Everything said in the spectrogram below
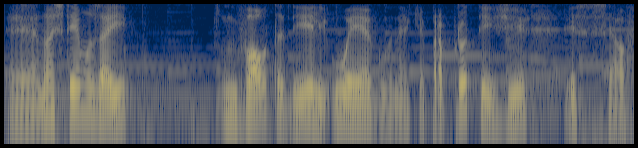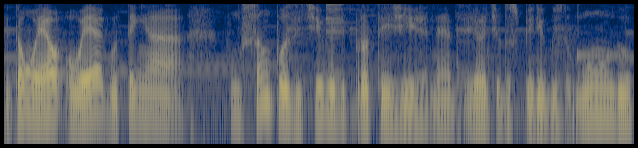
É, nós temos aí em volta dele o ego, né? Que é para proteger esse self. Então o ego tem a função positiva de proteger, né, diante dos perigos do mundo,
